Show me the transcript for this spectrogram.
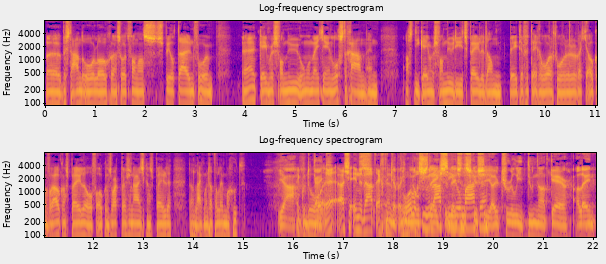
eh, bestaande oorlogen een soort van als speeltuin voor eh, gamers van nu om een beetje in los te gaan. En als die gamers van nu die het spelen dan beter vertegenwoordigd worden doordat je ook een vrouw kan spelen of ook een zwart personage kan spelen, dan lijkt me dat alleen maar goed. Ja, Ik bedoel, kijk, hè, als je inderdaad echt ik een heb echt nul stakes in deze discussie. maken. I truly do not care. Alleen,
